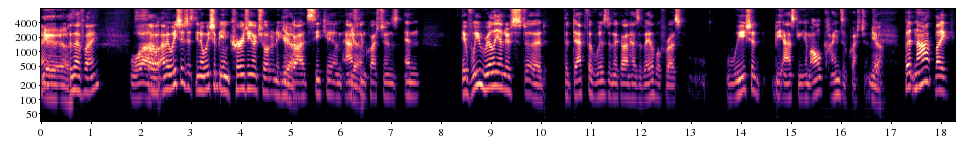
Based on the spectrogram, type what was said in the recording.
Yeah. Isn't that funny? Wow. So I mean, we should just you know we should be encouraging our children to hear Yeah. God, seek Him, ask Yeah. Him questions, and if we really understood the depth of wisdom that God has available for us, we should be asking Him all kinds of questions. yeah. but not like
